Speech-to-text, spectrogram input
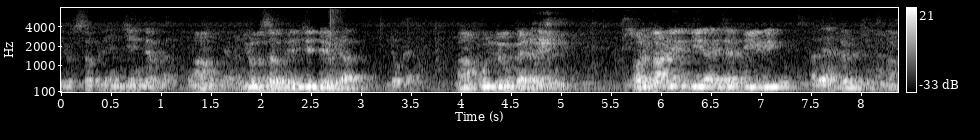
യൂസഫ് എഞ്ചിന്റെ. യൂസഫ് എഞ്ചിന്റെ വിട ആ പുല്ലൂക്കര. അവർക്കാണ് ഈ ആഴ്ച ടി വി അതെ.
